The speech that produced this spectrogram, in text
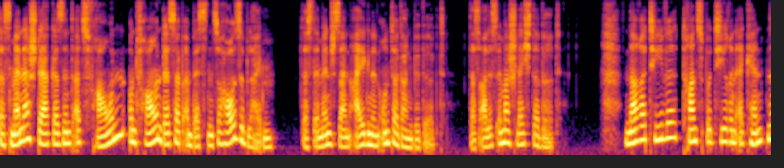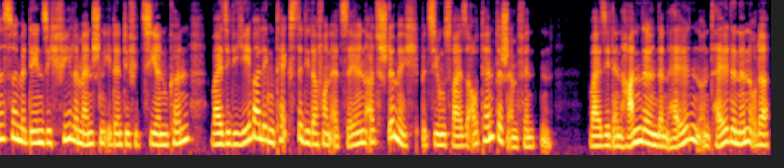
dass Männer stärker sind als Frauen und Frauen deshalb am besten zu Hause bleiben, dass der Mensch seinen eigenen Untergang bewirkt, dass alles immer schlechter wird. Narrative transportieren Erkenntnisse, mit denen sich viele Menschen identifizieren können, weil sie die jeweiligen Texte, die davon erzählen, als stimmig bzw. authentisch empfinden, weil sie den handelnden Helden und Heldinnen oder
